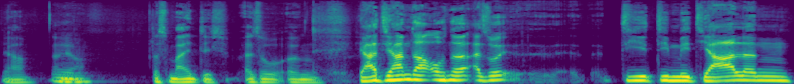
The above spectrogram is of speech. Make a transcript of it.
ja. ja. ja. Das meinte ich. Also, ähm, ja, die haben da auch eine, also die, die medialen,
